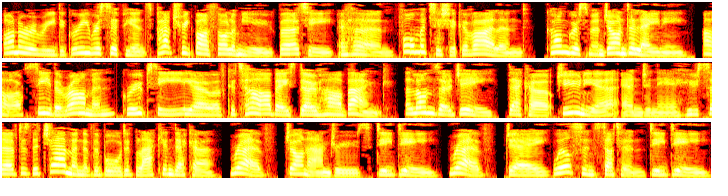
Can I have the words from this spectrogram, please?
Honorary degree recipients Patrick Bartholomew, Bertie Ahern, former Taoiseach of Ireland. Congressman John Delaney, R.C. The Seetharaman, Group CEO of Qatar-based Doha Bank. Alonzo G. Decker, Jr., engineer who served as the chairman of the board of Black & Decker. Rev. John Andrews, D.D. Rev. J. Wilson Sutton, D.D.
